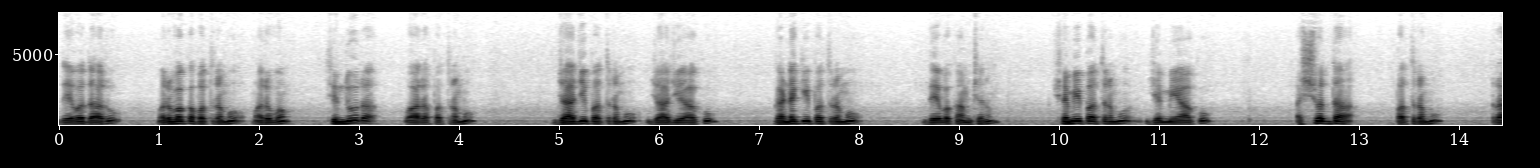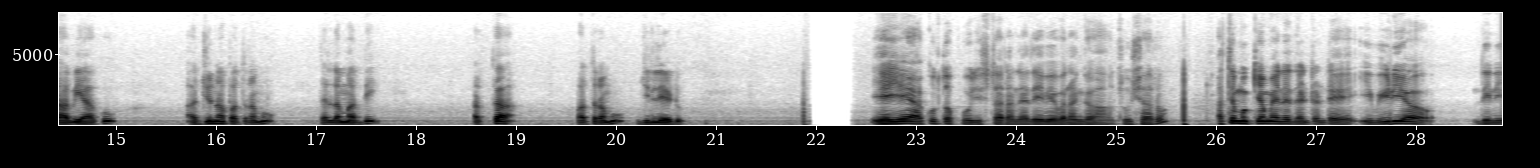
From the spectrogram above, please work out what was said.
దేవదారు మరువక పత్రము మరువం సింధూర వార పత్రము జాజి పత్రము జాజి ఆకు గండకి పత్రము దేవకాంచనం షమి పత్రము జమ్మి ఆకు అశ్వద్ధ పత్రము రావి ఆకు అర్జున పత్రము తెల్లమద్ది అర్క పత్రము జిల్లేడు. ఏ ఏ ఆకులతో పూజిస్తారు అనేది వివరంగా చూశారు. అతి ముఖ్యమైనది ఏంటంటే ఈ వీడియో దీని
